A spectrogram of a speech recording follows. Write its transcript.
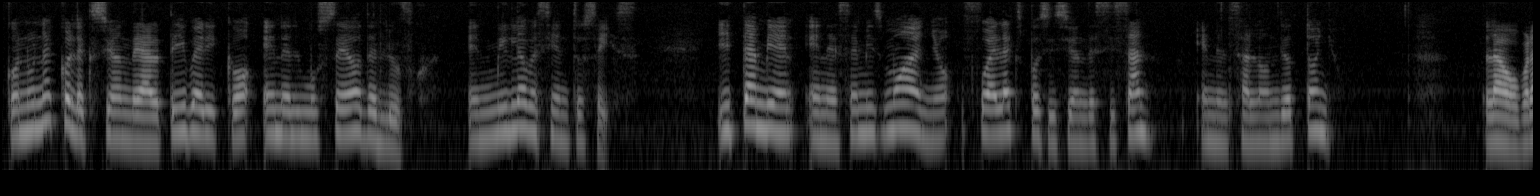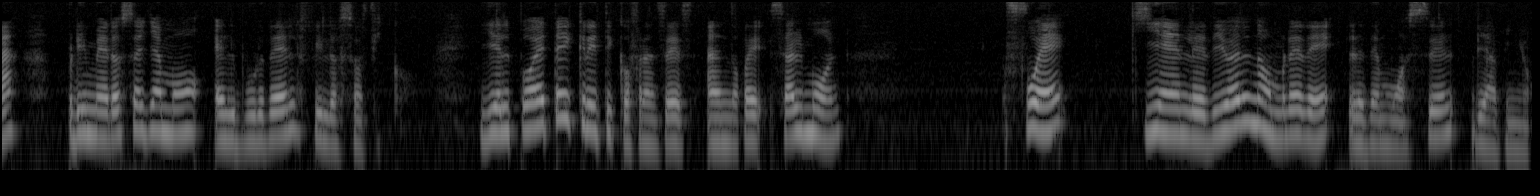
con una colección de arte ibérico en el Museo del Louvre en 1906. Y también en ese mismo año fue a la exposición de Cézanne en el Salón de Otoño. La obra primero se llamó El Burdel Filosófico y el poeta y crítico francés André Salmon fue quien le dio el nombre de Le Demoiselle de Avignon,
